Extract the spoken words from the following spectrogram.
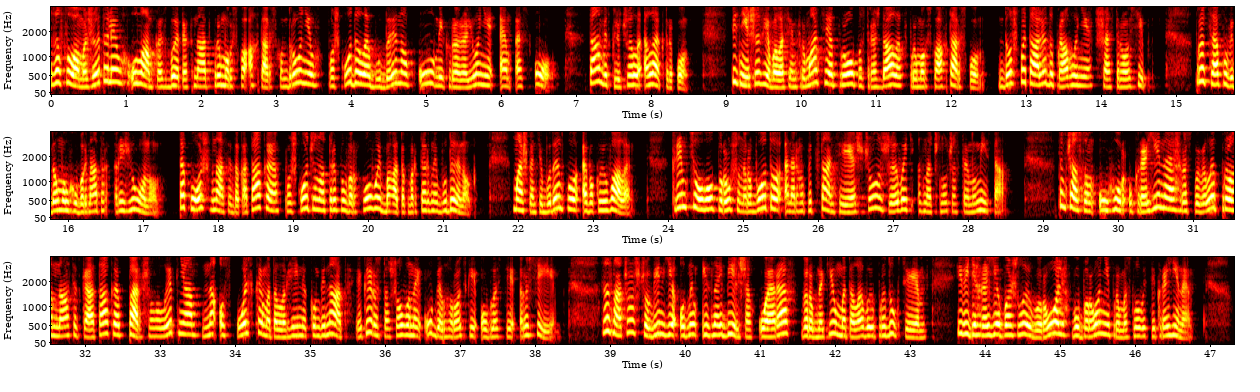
За словами жителів, уламки збитих над приморсько-ахтарськом дронів пошкодили будинок у мікрорайоні МСО. Там відключили електрику. Пізніше з'явилася інформація про постраждалих в Приморсько-Ахтарську. До шпиталю доправлені шестеро осіб. Про це повідомив губернатор регіону. Також внаслідок атаки пошкоджено триповерховий багатоквартирний будинок. Мешканці будинку евакуювали. Крім цього, порушено роботу енергопідстанції, що живить значну частину міста. Тим часом у ГУР України розповіли про наслідки атаки 1 липня на Оскольський металургійний комбінат, який розташований у Білгородській області Росії. Зазначу, що він є одним із найбільших у РФ виробників металевої продукції і відіграє важливу роль в оборонній промисловості країни.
